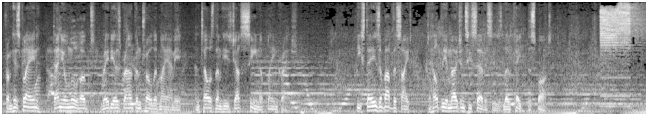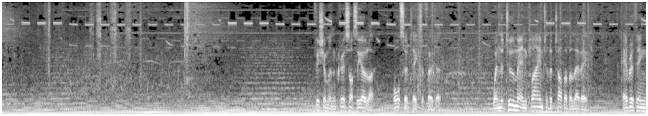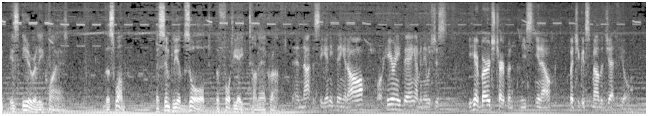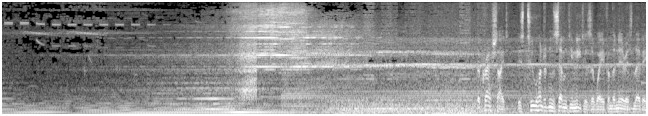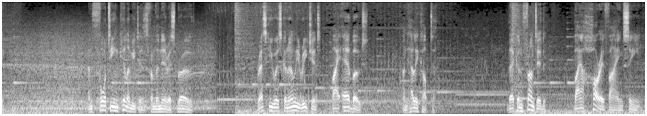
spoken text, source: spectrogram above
From his plane, Daniel Mulhaupt radios ground control at Miami and tells them he's just seen a plane crash. He stays above the site to help the emergency services locate the spot. Fisherman Chris Osceola also takes a photo. When the two men climb to the top of a levee, everything is eerily quiet. The swamp has simply absorbed the 48-ton aircraft. And not to see anything at all or hear anything. I mean, it was just, you hear birds chirping, you, you know, but you could smell the jet fuel. Crash site is 270 meters away from the nearest levee and 14 kilometers from the nearest road. Rescuers can only reach it by airboat and helicopter. They're confronted by a horrifying scene.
